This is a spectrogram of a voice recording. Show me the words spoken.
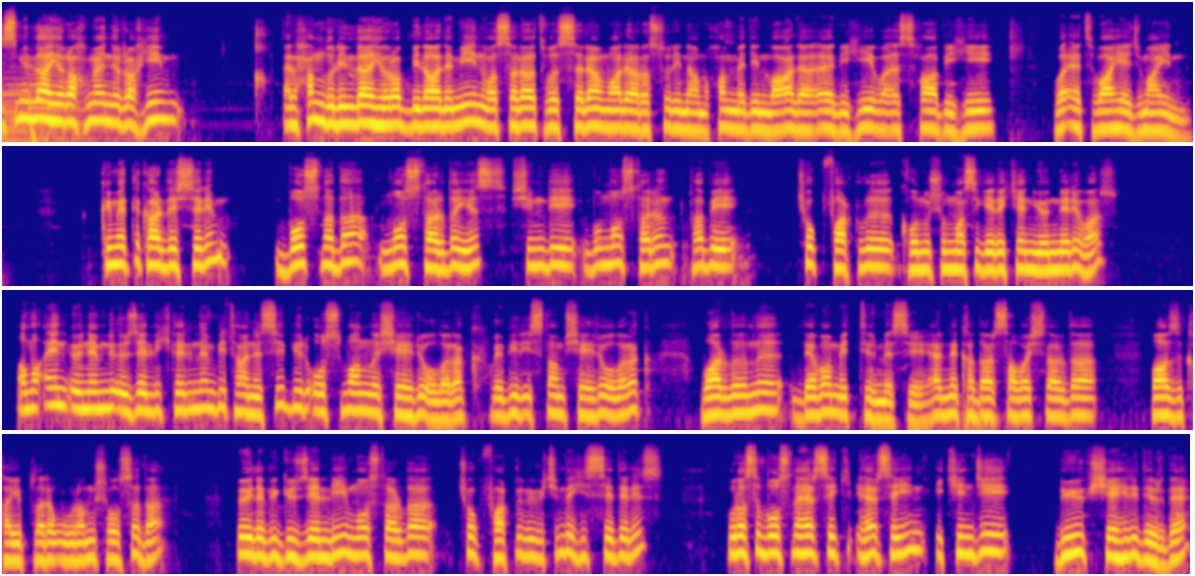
Bismillahirrahmanirrahim. Elhamdülillahi Rabbil alemin ve salatu ve selamu ala Resulina Muhammedin ve ala alihi ve ashabihi ve etvahi ecmain. Kıymetli kardeşlerim Bosna'da Mostar'dayız. Şimdi bu Mostar'ın tabi çok farklı konuşulması gereken yönleri var. Ama en önemli özelliklerinden bir tanesi bir Osmanlı şehri olarak ve bir İslam şehri olarak varlığını devam ettirmesi. Her ne kadar savaşlarda bazı kayıplara uğramış olsa da böyle bir güzelliği Mostar'da çok farklı bir biçimde hissederiz. Burası Bosna Hersek, Hersek'in ikinci büyük şehridir de.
